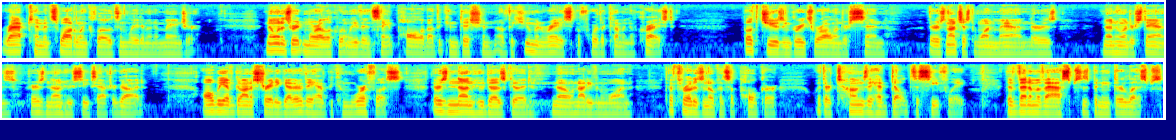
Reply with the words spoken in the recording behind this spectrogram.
wrapped him in swaddling clothes and laid him in a manger. No one has written more eloquently than St. Paul about the condition of the human race before the coming of Christ. Both Jews and Greeks were all under sin. There is not just one man, there is none who understands, there is none who seeks after God. All we have gone astray together, they have become worthless. There is none who does good, no, not even one. Their throat is an open sepulchre. With their tongues they have dealt deceitfully. The venom of asps is beneath their lips.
